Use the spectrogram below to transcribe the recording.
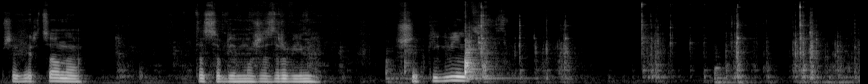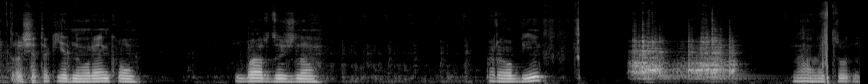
przewiercone, to sobie może zrobimy szybki gwint. To się tak jedną ręką bardzo źle robi. No ale trudno.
